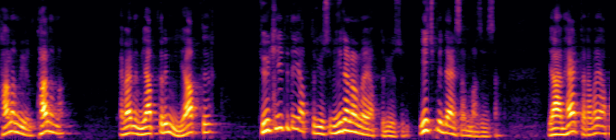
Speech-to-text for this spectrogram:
Tanımıyorsun, tanıma. Efendim yaptırım yaptır. Türkiye'de de yaptırıyorsun, İran'a da yaptırıyorsun. Hiç mi ders almaz insan? Yani her tarafa yap,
